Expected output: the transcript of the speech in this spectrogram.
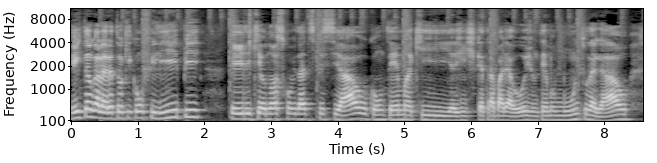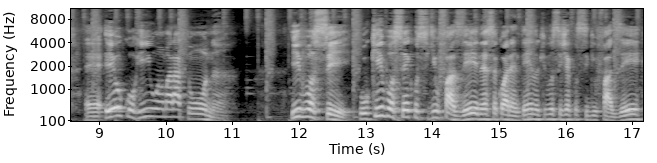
Então, galera, tô aqui com o Felipe, ele que é o nosso convidado especial, com um tema que a gente quer trabalhar hoje, um tema muito legal. É, eu corri uma maratona. E você? O que você conseguiu fazer nessa quarentena? O que você já conseguiu fazer?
